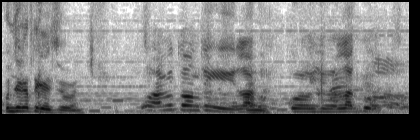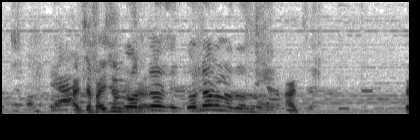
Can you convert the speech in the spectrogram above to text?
কোন জায়গা থেকে আইছেন আমি তো অন্তে লাগবো আচ্ছা পাইছেন আচ্ছা। তো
